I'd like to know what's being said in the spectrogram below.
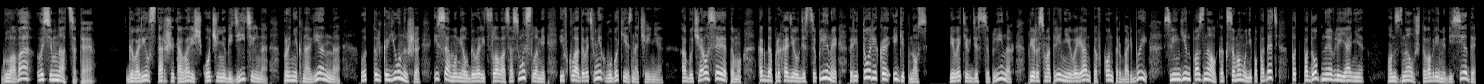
Глава восемнадцатая. Говорил старший товарищ очень убедительно, проникновенно, вот только юноша и сам умел говорить слова со смыслами и вкладывать в них глубокие значения. Обучался этому, когда проходил дисциплины риторика и гипноз. И в этих дисциплинах, при рассмотрении вариантов контрборьбы, Свиньин познал, как самому не попадать под подобное влияние, он знал, что во время беседы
